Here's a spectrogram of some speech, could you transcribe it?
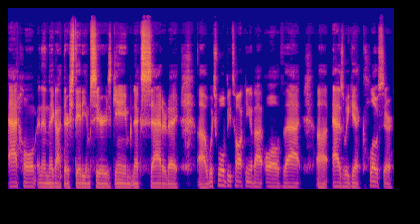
at home. And then they got their Stadium Series game next Saturday, uh, which we'll be talking about all of that uh, as we get closer.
